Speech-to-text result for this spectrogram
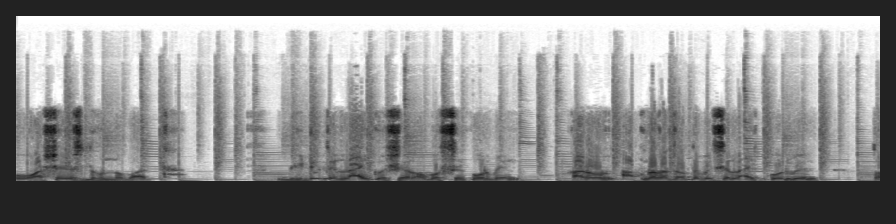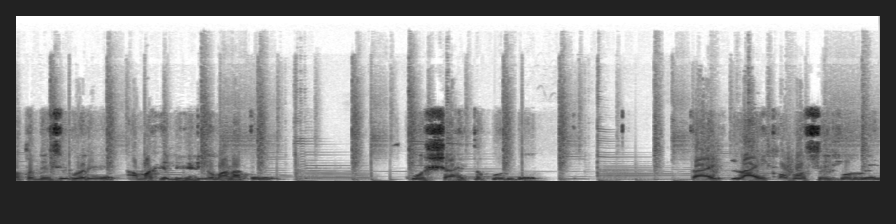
ও অশেষ ধন্যবাদ। ভিডিওতে লাইক ও শেয়ার অবশ্যই করবেন, কারণ আপনারা যত বেশি লাইক করবেন, তত বেশি করে আমাকে ভিডিও বানাতে উৎসাহিত করবে। তাই লাইক অবশ্যই করবেন।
